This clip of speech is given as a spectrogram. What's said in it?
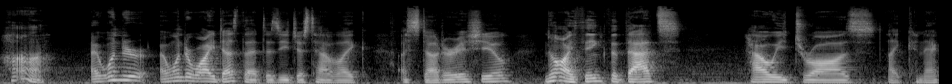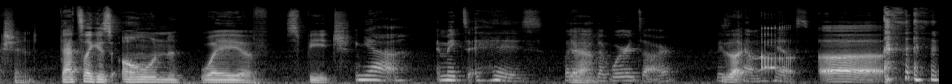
"Huh? I wonder. I wonder why he does that. Does he just have like a stutter issue? No, I think that that's how he draws like connection. That's like his own way of speech. Yeah, it makes it his. Whatever Yeah. the words are, they He's like, become his. Uh.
